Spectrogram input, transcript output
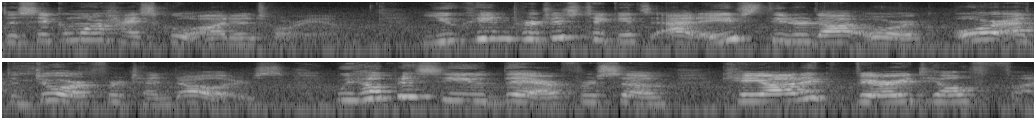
the Sycamore High School auditorium. You can purchase tickets at avestheater.org or at the door for $10. We hope to see you there for some chaotic fairy tale fun.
